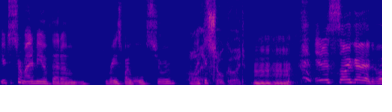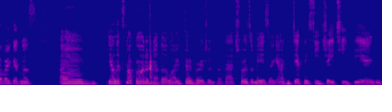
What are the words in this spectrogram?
you just reminded me of that um Raised by Wolves show. oh, like it's so good. Mm-hmm. It is so good. Oh my goodness. Um, yeah, let's not go on another like diversion, but that show is amazing, and I can definitely see JT being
